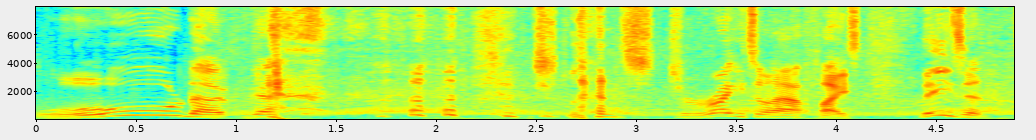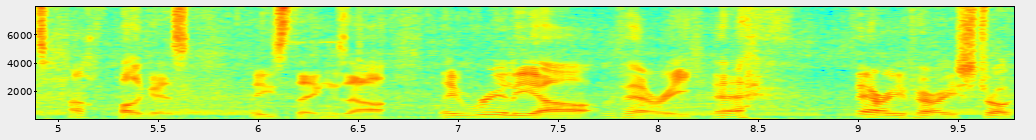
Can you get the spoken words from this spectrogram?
Oh, no. Just land straight on our face. These are tough buggers, these things are. They really are very... Uh, very, very strong.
